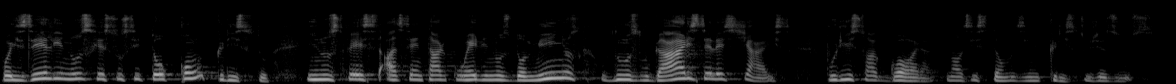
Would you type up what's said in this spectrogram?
Pois ele nos ressuscitou com Cristo e nos fez assentar com ele nos domínios, nos lugares celestiais. Por isso, agora, nós estamos em Cristo Jesus.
